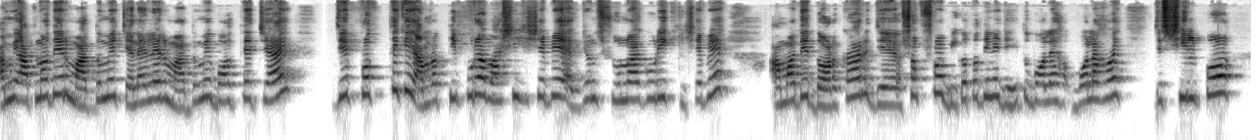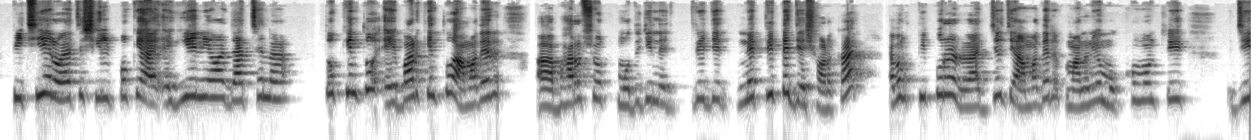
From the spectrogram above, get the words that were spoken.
আমি আপনাদের মাধ্যমে, চ্যানেলের মাধ্যমে বলতে চাই যে প্রত্যেকে আমরা ত্রিপুরাবাসী হিসেবে, একজন সুনাগরিক হিসেবে আমাদের দরকার যে সবসময় বিগত দিনে যেহেতু বলে, বলা হয় যে শিল্প পিছিয়ে রয়েছে, শিল্পকে এগিয়ে নেওয়া যাচ্ছে না। তো কিন্তু এবার কিন্তু আমাদের ভারত মোদীজির নেতৃত্বে নেতৃত্বে যে সরকার এবং ত্রিপুরার রাজ্যে যে আমাদের মাননীয় মুখ্যমন্ত্রী জি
